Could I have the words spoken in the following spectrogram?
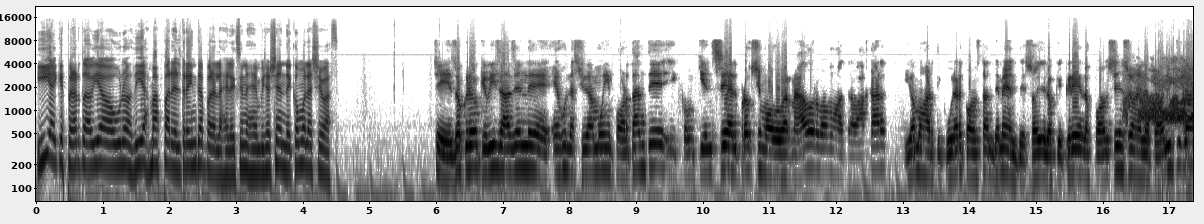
y hay que esperar todavía unos días más para el 30 para las elecciones en Villa Allende. ¿Cómo las llevas? Sí, yo creo que Villa Allende es una ciudad muy importante y con quien sea el próximo gobernador vamos a trabajar y vamos a articular constantemente. Soy de los que creen los consensos en la política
